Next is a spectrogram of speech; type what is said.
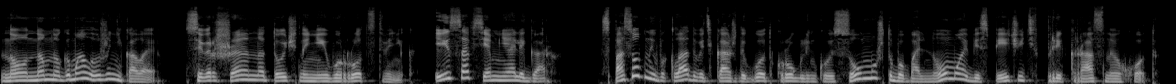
но он намного моложе Николая. Совершенно точно не его родственник и совсем не олигарх способный выкладывать каждый год кругленькую сумму, чтобы больному обеспечить прекрасный уход.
